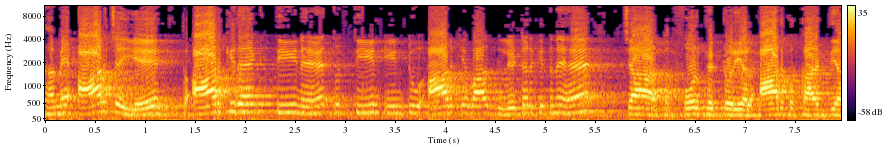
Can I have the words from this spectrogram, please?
हमें आर चाहिए तो आर की रैंक तीन है तो तीन इंटू आर के बाद लेटर कितने हैं? चार। तो फोर फैक्टोरियल आर को काट दिया,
